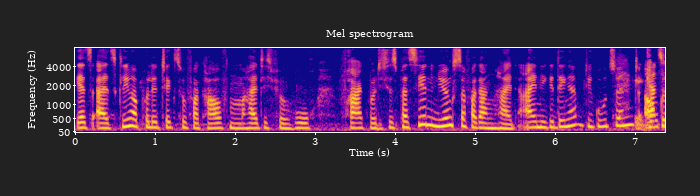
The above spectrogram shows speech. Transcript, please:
jetzt als Klimapolitik zu verkaufen, halte ich für hoch fragwürdig. Es passieren in jüngster Vergangenheit einige Dinge, die gut sind. Kannst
